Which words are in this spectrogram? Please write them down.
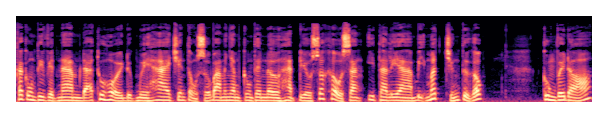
các công ty Việt Nam đã thu hồi được 12 trên tổng số 35 container hạt điều xuất khẩu sang Italia bị mất chứng từ gốc. Cùng với đó,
